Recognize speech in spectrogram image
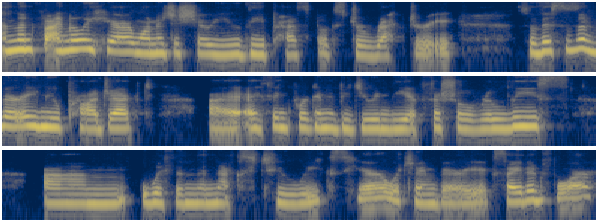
And then finally here, I wanted to show you the Pressbooks directory. So this is a very new project. I, I think we're going to be doing the official release um, within the next two weeks here, which I'm very excited for.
